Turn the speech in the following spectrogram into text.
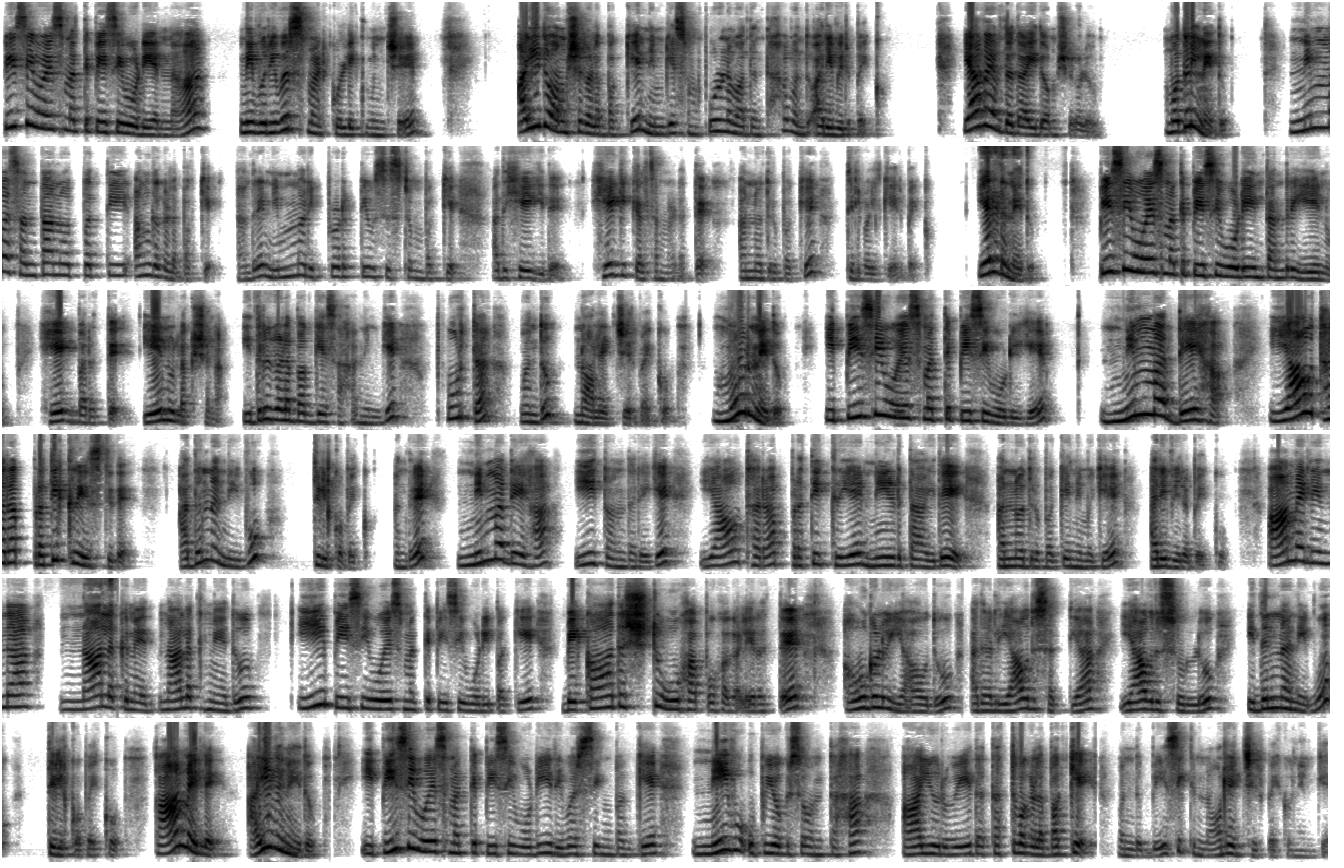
P C O S ಮತ್ತೆ P C ಡಿಯನ್ನ ನೀವು ರಿವರ್ಸ್ ಮಾಡ್ಕೊಳ್ಳಿಕ್ ಮುಂಚೆ ಐದು ಅಂಶಗಳ ಬಗ್ಗೆ ನಿಮ್ಗೆ ಸಂಪೂರ್ಣವಾದಂತಹ ಒಂದು ಅರಿವಿರಬೇಕು. ಯಾವ್ಯಾವ್ದದು ಐದು ಅಂಶಗಳು? ಮೊದಲನೇದು, ನಿಮ್ಮ ಸಂತಾನೋತ್ಪತ್ತಿ ಅಂಗಗಳ ಬಗ್ಗೆ, ಅಂದ್ರೆ ನಿಮ್ಮ ರಿಪ್ರೊಡಕ್ಟಿವ್ ಸಿಸ್ಟಮ್ ಬಗ್ಗೆ ಅದು ಹೇಗಿದೆ, ಹೇಗೆ ಕೆಲಸ ಮಾಡುತ್ತೆ ಅನ್ನೋದ್ರ ಬಗ್ಗೆ ತಿಳುವಳಿಕೆ ಇರಬೇಕು. ಎರಡನೇದು ಪಿ ಸಿ ಒ ಎಸ್ ಮತ್ತೆ ಪಿ ಸಿ ಡಿ ಅಂತಂದ್ರೆ ಏನು? ಹೇಗ್ ಬರುತ್ತೆ? ಏನು ಲಕ್ಷಣ? ಇದ್ರಗಳ ಬಗ್ಗೆ ಸಹ ನಿಮ್ಗೆ ಪೂರ್ತ ಒಂದು ನಾಲೆಡ್ಜ್ ಇರಬೇಕು. ಮೂರನೇದು, ಈ ಪಿ ಸಿ ಒ ಎಸ್ ಮತ್ತೆ ಪಿ ಸಿ ಡಿಗೆ ನಿಮ್ಮ ದೇಹ ಯಾವ ತರ ಪ್ರತಿಕ್ರಿಯಿಸ್ತಿದೆ? ಅದನ್ನ ನೀವು ತಿಳ್ಕೊಬೇಕು. ಅಂದ್ರೆ ನಿಮ್ಮ ದೇಹ ಈ ತೊಂದರೆಗೆ ಯಾವ ತರ ಪ್ರತಿಕ್ರಿಯೆ ನೀಡ್ತಾ ಇದೆ ಅನ್ನೋದ್ರ ಬಗ್ಗೆ ನಿಮಗೆ ಅರಿವಿರಬೇಕು. ಆಮೇಲಿಂದ ನಾಲ್ಕನೇ, ನಾಲ್ಕನೇದು ಈ ಪಿ ಸಿ ಒ ಎಸ್ ಮತ್ತೆ ಪಿ ಸಿ ಡಿ ಬಗ್ಗೆ ಬೇಕಾದಷ್ಟು ಊಹಾಪೋಹಗಳಿರುತ್ತೆ. ಅವುಗಳು ಯಾವುದು? ಅದರಲ್ಲಿ ಯಾವುದು ಸತ್ಯ, ಯಾವುದು ಸುಳ್ಳು? ಇದನ್ನ ನೀವು ತಿಳ್ಕೋಬೇಕು. ಆಮೇಲೆ ಐದನೇದು, ಈ ಪಿ ಸಿ ಒ ಎಸ್ ಮತ್ತೆ ಪಿ ಸಿ ಡಿ ರಿವರ್ಸಿಂಗ್ ಬಗ್ಗೆ ನೀವು ಉಪಯೋಗಿಸುವಂತಹ ಆಯುರ್ವೇದ ತತ್ವಗಳ ಬಗ್ಗೆ ಒಂದು ಬೇಸಿಕ್ ನಾಲೆಡ್ಜ್ ಇರಬೇಕು ನಿಮ್ಗೆ.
